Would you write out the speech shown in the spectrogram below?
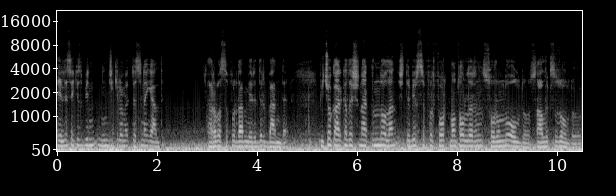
58 bininci kilometresine geldi. Araba sıfırdan beridir bende. Birçok arkadaşın aklında olan işte 1.0 Ford motorlarının sorunlu olduğu, sağlıksız olduğu,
